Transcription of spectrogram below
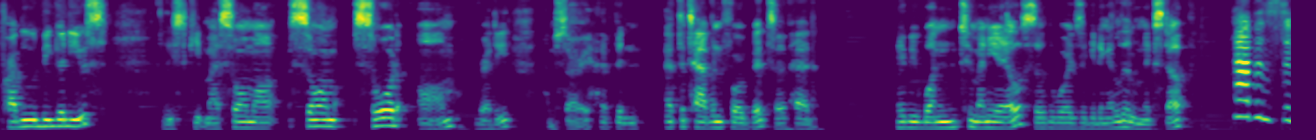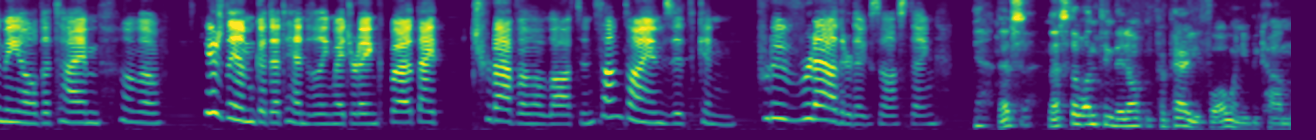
probably would be good use. At least keep my sword arm, sword, sword arm ready. I'm sorry, I've been at the tavern for a bit, so I've had maybe one too many ales, so the words are getting a little mixed up. Happens to me all the time, although usually I'm good at handling my drink, but I travel a lot and sometimes it can prove rather exhausting. Yeah, that's that's the one thing they don't prepare you for when you become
